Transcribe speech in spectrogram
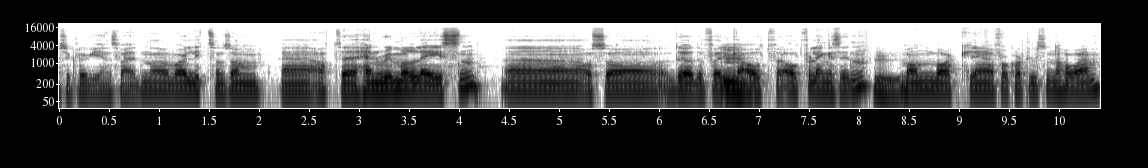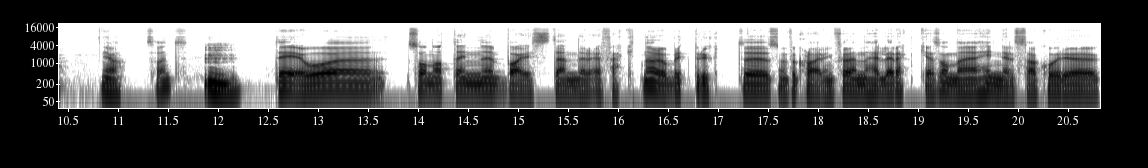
psykologiens verden. Og det var litt sånn som uh, at Henry Molaison uh, også døde for ikke Mm. altfor alt for lenge siden. Mm. Mannen bak forkortelsen HM. Ja, sant? Mm. Det er jo eh, sånn at den eh, bystander-effekten har jo blitt brukt eh, som forklaring for en hel rekke sånne hendelser hvor, uh,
